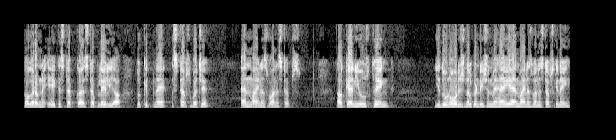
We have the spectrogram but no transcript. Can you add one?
तो अगर हमने एक स्टेप का स्टेप ले लिया तो कितने स्टेप्स बचे? N minus one steps now can you think ये दोनों ओरिजिनल कंडीशन में है, ये एन माइनस वन स्टेप्स की नहीं।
